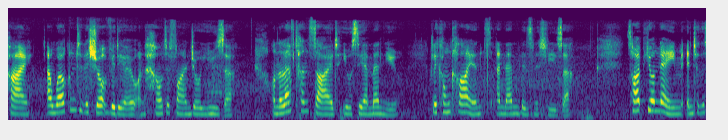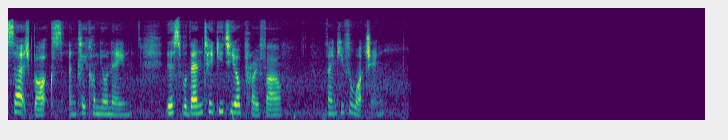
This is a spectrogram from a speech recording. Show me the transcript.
Hi, and welcome to this short video on how to find your user. On the left hand side, you will see a menu. Click on Clients and then Business User. Type your name into the search box and click on your name. This will then take you to your profile. Thank you for watching.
